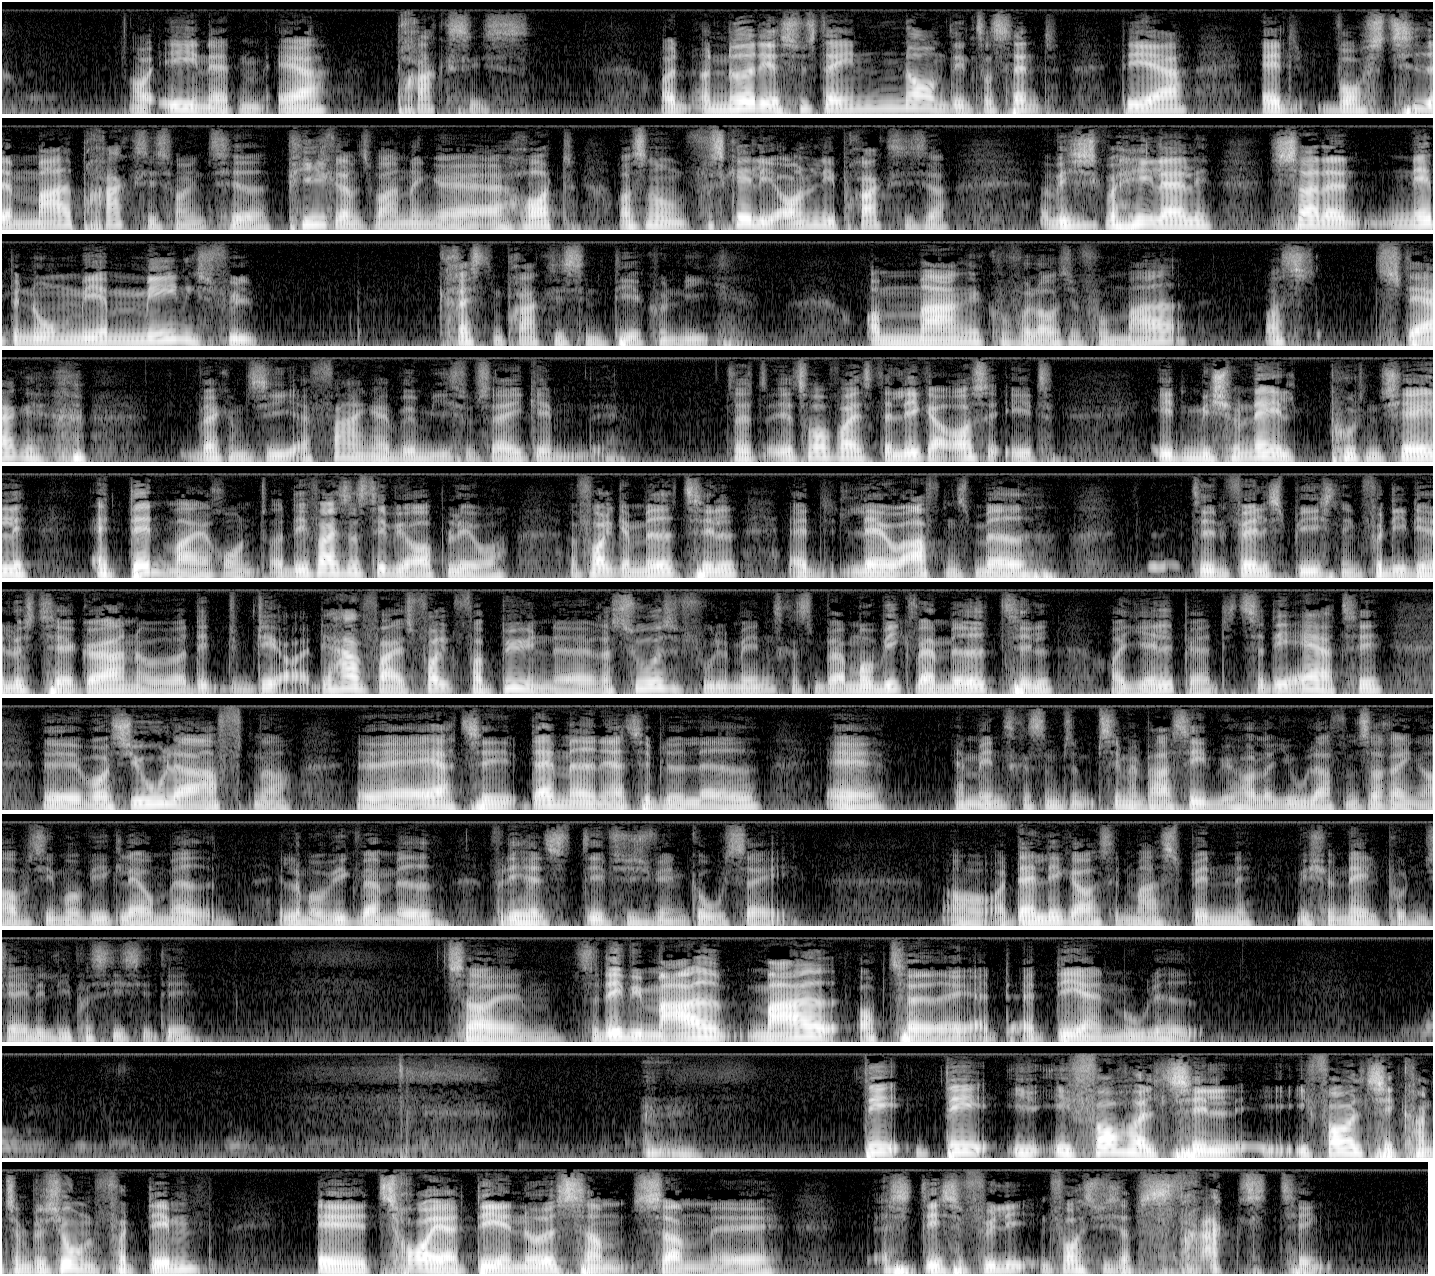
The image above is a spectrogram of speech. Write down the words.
Og en af dem er praksis. Og, og noget af det, jeg synes, der er enormt interessant, det er, at vores tid er meget praksisorienteret. Pilgrimsvandring er, er hot, og sådan nogle forskellige åndelige praksiser. Og hvis jeg skal være helt ærlig, så er der næppe nogen mere meningsfyldt kristen praksis end diakoni. Og mange kunne få lov til at få meget også stærke, hvad kan man sige, erfaringer af, hvem Jesus er igennem det. Så jeg, jeg tror faktisk, der ligger også et, et missionalt potentiale af den vej rundt. Og det er faktisk også det, vi oplever. At folk er med til at lave aftensmad til en fælles spisning, fordi de har lyst til at gøre noget. Og det, det, det har faktisk folk fra byen, øh, ressourcefulde mennesker, som bør, må vi ikke være med til at hjælpe jer? Så det er til øh, vores juleaftener, øh, er til, da maden er til blevet lavet af, af mennesker, som, som simpelthen bare har set, at vi holder juleaften, så ringer op og siger, må vi ikke lave maden? Eller må vi ikke være med? For det her, det synes vi er en god sag. Og, og der ligger også et meget spændende missionalt potentiale lige præcis i det. Så, øhm, så det er vi meget, meget optaget af, at, at det er en mulighed. Det, det i, i, forhold til, i forhold til kontemplation for dem, øh, tror jeg, det er noget, som, som øh, altså det er selvfølgelig en forholdsvis abstrakt ting.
